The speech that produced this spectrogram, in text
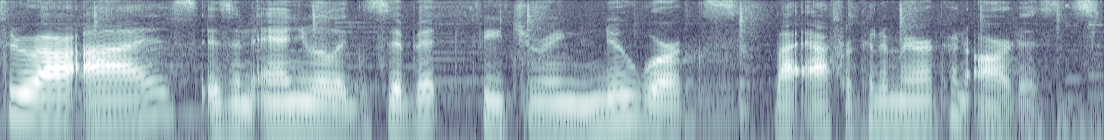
Through Our Eyes is an annual exhibit featuring new works by African American artists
